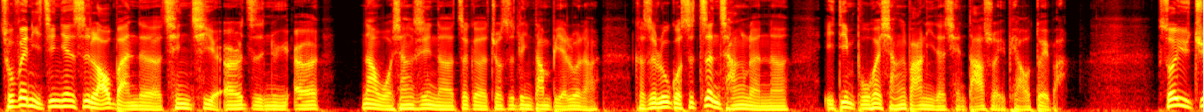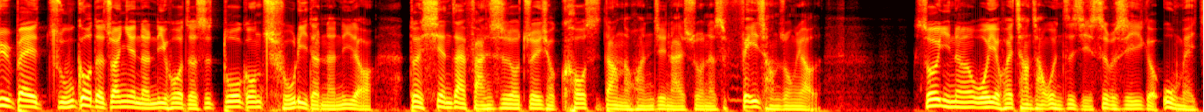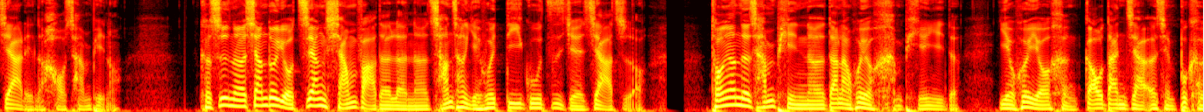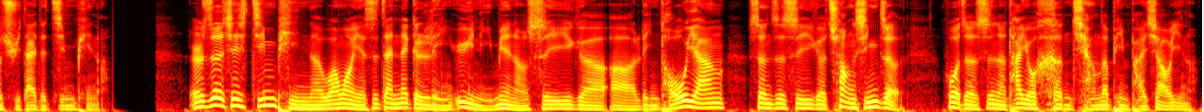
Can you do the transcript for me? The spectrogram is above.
除非你今天是老板的亲戚、儿子、女儿。那我相信呢，这个就是另当别论了。可是如果是正常人呢，一定不会想把你的钱打水漂，对吧？所以具备足够的专业能力或者是多工处理的能力哦，对现在凡事都追求 cost down 的环境来说呢是非常重要的。所以呢，我也会常常问自己，是不是一个物美价廉的好产品哦？可是呢，相对有这样想法的人呢，常常也会低估自己的价值哦。同样的产品呢，当然会有很便宜的，也会有很高单价而且不可取代的精品哦。而这些精品呢，往往也是在那个领域里面呢，是一个呃领头羊，甚至是一个创新者，或者是呢，它有很强的品牌效应哦。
